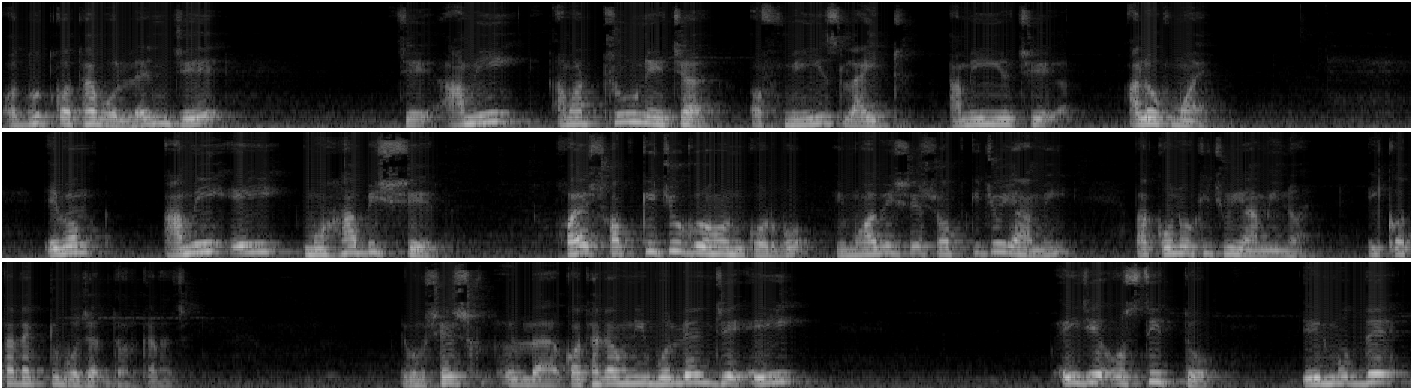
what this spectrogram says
অদ্ভুত কথা বললেন যে যে আমি, আমার true nature of me is light আমি হচ্ছে আলোকময়। এবং আমি এই মহাবিশ্বের হয় সব কিছু গ্রহণ করব, এই মহাবিশ্বের সব কিছুই আমি বা কোনো কিছুই আমি নয়। এই কথাটা একটু বোঝার দরকার আছে। এবং শেষ কথাটা উনি বললেন যে এই এই যে অস্তিত্ব, এর মধ্যে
